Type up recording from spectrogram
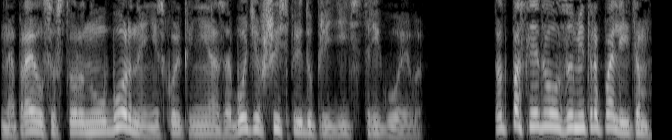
направился в сторону уборной, нисколько не озаботившись предупредить Стригоева. Тот последовал за митрополитом.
